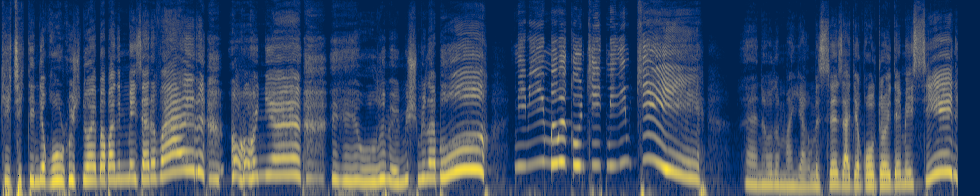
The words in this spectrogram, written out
Gerçekten de korkunç Noel Baba'nın mezarı var. Anne! Ee, oğlum ölmüş mü la bu? Ne bileyim baba kontrol etmedim ki. Lan oğlum manyak mısın? Zaten kontrol edemezsin.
